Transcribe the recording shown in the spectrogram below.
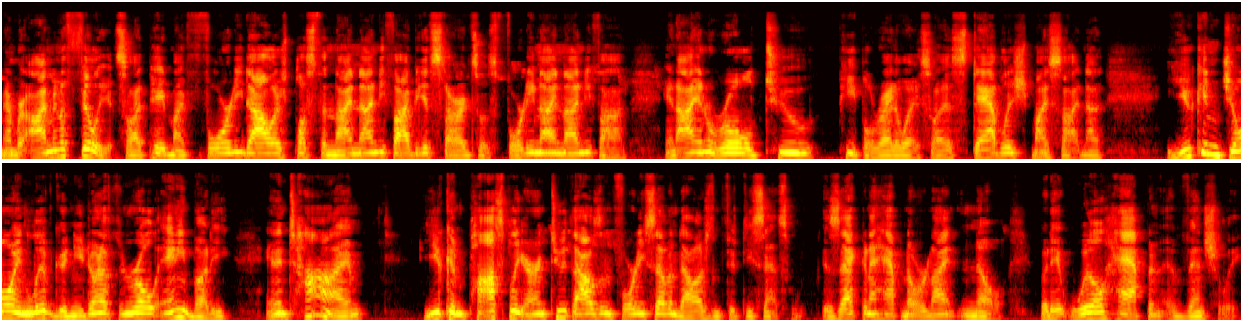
remember, I'm an affiliate, so I paid my $40 plus the $9.95 to get started, so it's $49.95, and I enrolled two people right away. So I established my site. Now, you can join Live Good and you don't have to enroll anybody. And in time, you can possibly earn $2,047.50. Is that going to happen overnight? No, but it will happen eventually.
